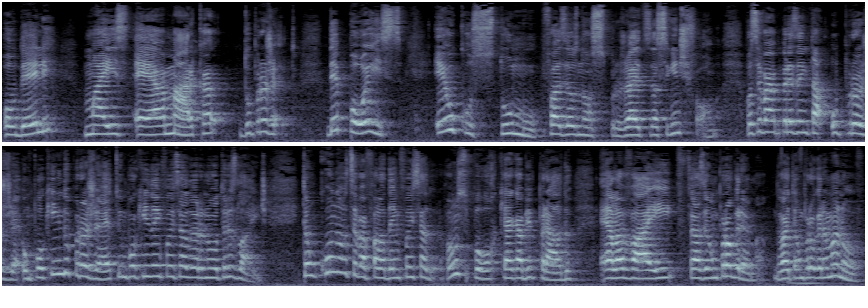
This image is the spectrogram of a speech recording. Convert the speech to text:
ou dele, mas é a marca do projeto. Depois, eu costumo fazer os nossos projetos da seguinte forma: você vai apresentar o projeto, um pouquinho do projeto e um pouquinho da influenciadora no outro slide. Então, quando você vai falar da influenciadora, vamos supor que a Gabi Prado ela vai fazer um programa, vai ter um programa novo.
